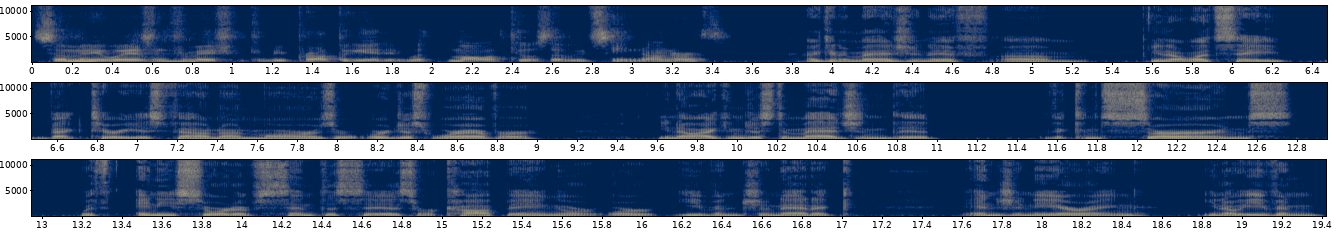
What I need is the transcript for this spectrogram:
so many ways information can be propagated with molecules that we've seen on Earth. I can imagine if um, you know, let's say bacteria is found on Mars or, or just wherever, you know, I can just imagine the, the concerns with any sort of synthesis or copying or, or even genetic engineering, you know, even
